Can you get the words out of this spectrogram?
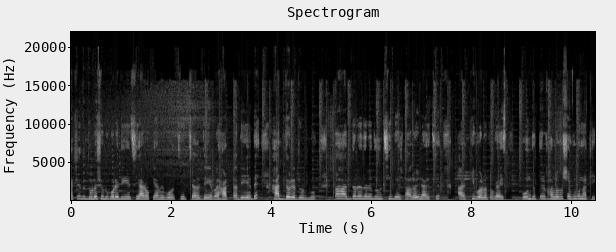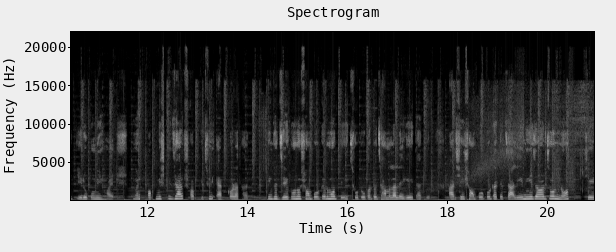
একসাথে দুলে শুরু করে দিয়েছি, আর ওকে আমি বলছি, চল দে এবার হাতটা দিয়ে দে, হাত ধরে দুলবো তো হাত ধরে ধরে দুলছি বেশ ভালোই লাগছে। আর কি বলো তো গাইস বন্ধুত্বের ভালোবাসাগুলো না ঠিক এরকমই হয়। মানে টক মিষ্টি ঝাল সব কিছুই অ্যাড করা থাকে। কিন্তু যে কোনো সম্পর্কের মধ্যেই ছোটোখাটো ঝামেলা লেগেই থাকে। আর সেই সম্পর্কটাকে চালিয়ে নিয়ে যাওয়ার জন্য সেই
